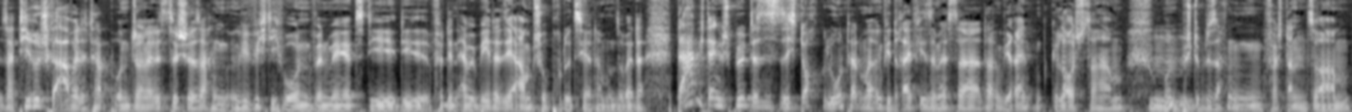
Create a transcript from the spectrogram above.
satirisch gearbeitet habe und journalistische Sachen irgendwie wichtig wurden, wenn wir jetzt die, die für den RBB da die Abendshow produziert haben und so weiter, da habe ich dann gespürt, dass es sich doch gelohnt hat, mal irgendwie drei, vier Semester da irgendwie reingelauscht zu haben und bestimmte Sachen verstanden zu haben,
